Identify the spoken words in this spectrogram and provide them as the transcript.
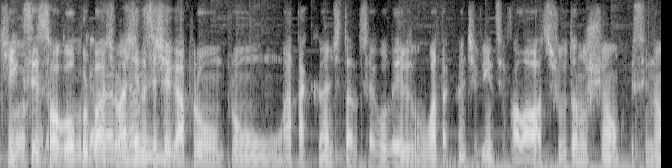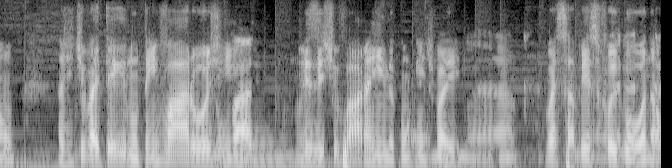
Tinha que ser só gol por baixo. Imagina você chegar para um, pra um atacante, tá, você é goleiro, um atacante vindo, você fala, ó, chuta no chão, porque senão a gente vai ter. Não tem VAR hoje, Não hein? vale. Não existe VAR ainda. Como que a gente vai, Não, vai saber se Não, foi era- gol ou não?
